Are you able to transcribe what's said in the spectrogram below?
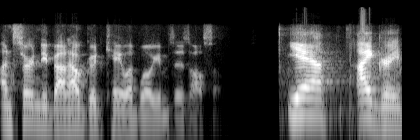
uncertainty about how good Caleb Williams is also. Yeah, I agree.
